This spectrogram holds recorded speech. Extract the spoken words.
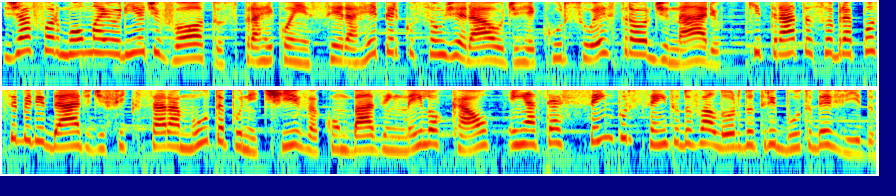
já formou maioria de votos para reconhecer a repercussão geral de recurso extraordinário que trata sobre a possibilidade de fixar a multa punitiva com base em lei local em até 100% do valor do tributo devido.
